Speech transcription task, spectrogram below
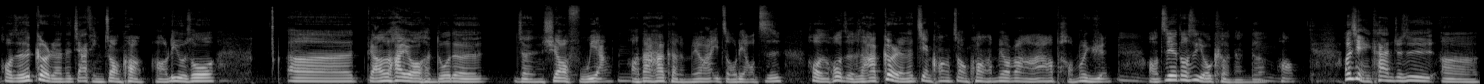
或者是个人的家庭状况。好、哦，例如说，呃，比方说他有很多的。人需要抚养哦，那他可能没有办法一走了之，或者或者是他个人的健康状况没有办法让他跑那么远，哦，这些都是有可能的哈、哦。而且你看，就是呃，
